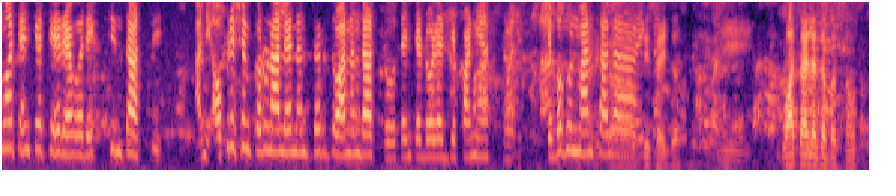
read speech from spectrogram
तेव्हा त्यांच्या चेहऱ्यावर एक चिंता असते. आणि ऑपरेशन करून आल्यानंतर जो आनंद असतो त्यांच्या डोळ्यात जे पाणी असतं ते बघून माणसाला दिसायचं. आणि वाचायला जमत नव्हतं.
